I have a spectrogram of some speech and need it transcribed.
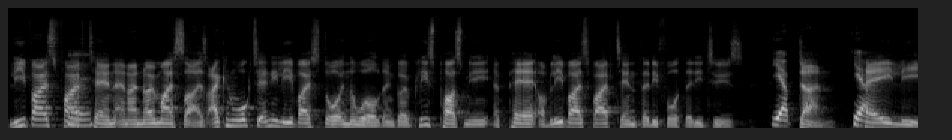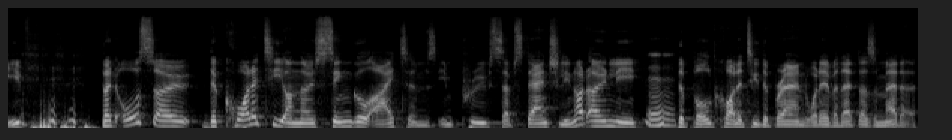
Levi's hmm. 510 and I know my size. I can walk to any Levi's store in the world and go, please pass me a pair of Levi's 510 34 32s. yep Done. Yeah. Pay, leave. but also the quality on those single items improves substantially. Not only hmm. the build quality, the brand, whatever, that doesn't matter.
